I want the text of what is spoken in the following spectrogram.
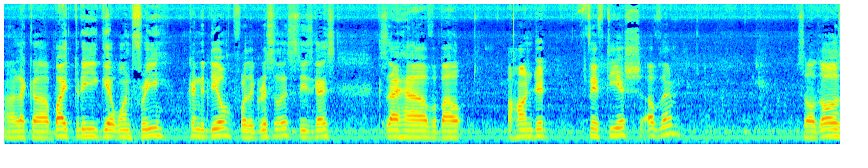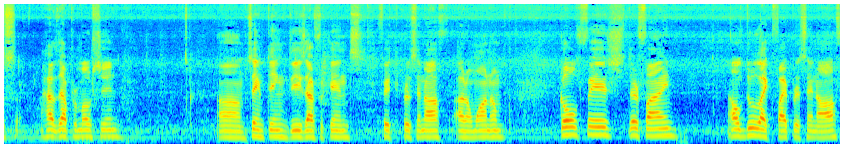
uh, like a buy three get one free kind of deal for the Gryssalis these guys. Because I have about a hundred 50-ish of them. So those have that promotion. Um, same thing these Africans 50% off I don't want them goldfish they're fine. I'll do like 5% off.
